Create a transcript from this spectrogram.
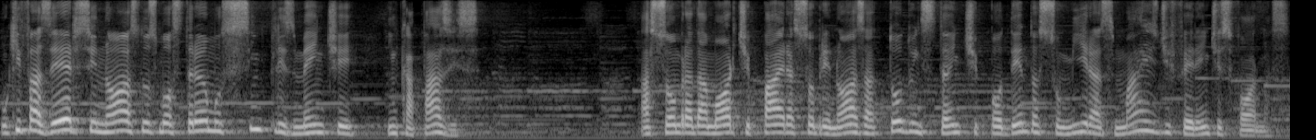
O que fazer se nós nos mostramos simplesmente incapazes? A sombra da morte paira sobre nós a todo instante, podendo assumir as mais diferentes formas.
